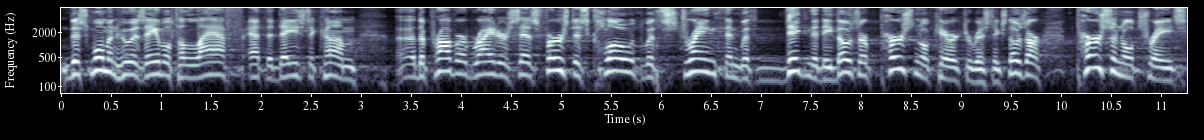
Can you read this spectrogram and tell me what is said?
this woman who is able to laugh at the days to come, uh, the proverb writer says, first is clothed with strength and with dignity. Those are personal characteristics. Those are personal traits.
